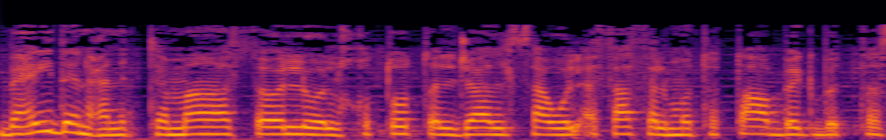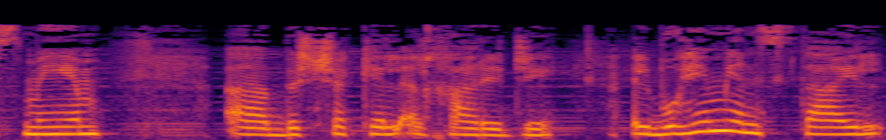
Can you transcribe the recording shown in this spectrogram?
بعيدا عن التماثل والخطوط الجالسة والأثاث المتطابق بالتصميم آه، بالشكل الخارجي. ال bohemian style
